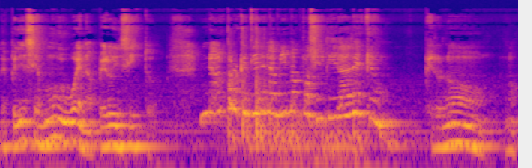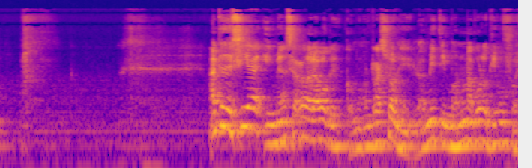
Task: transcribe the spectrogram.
la experiencia es muy buena, pero insisto, no porque tiene las mismas posibilidades que Pero no, antes decía, y me han cerrado la boca con razón, y lo admitimos, no me acuerdo quién fue,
